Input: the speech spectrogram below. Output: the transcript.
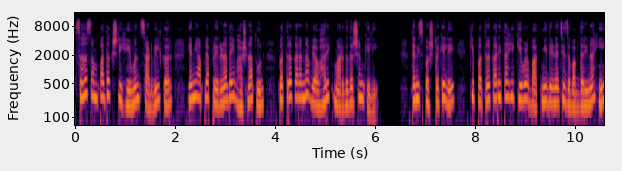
सहसंपादक श्री हेमंत साडविलकर यांनी आपल्या प्रेरणादायी भाषणातून पत्रकारांना व्यावहारिक मार्गदर्शन केले. त्यांनी स्पष्ट केले की पत्रकारिता ही केवळ बातमी देण्याची जबाबदारी नाही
